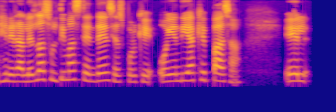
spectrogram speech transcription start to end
generarles las últimas tendencias? Porque hoy en día, ¿qué pasa? El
